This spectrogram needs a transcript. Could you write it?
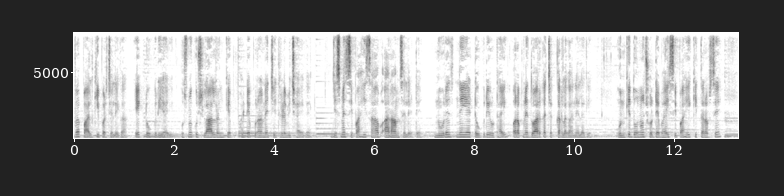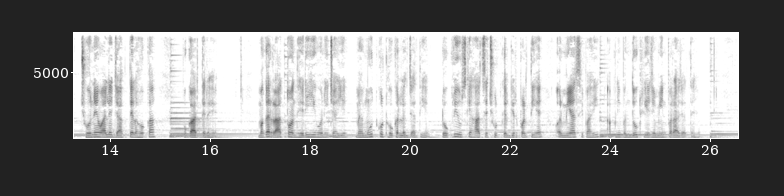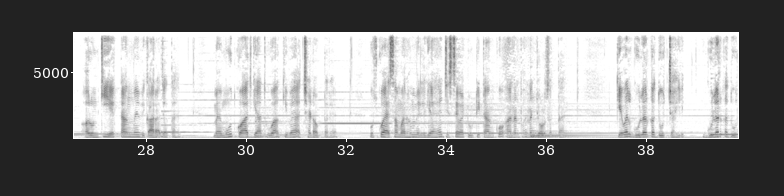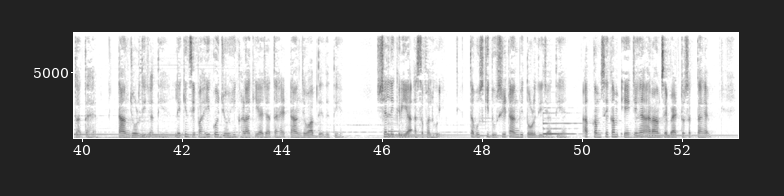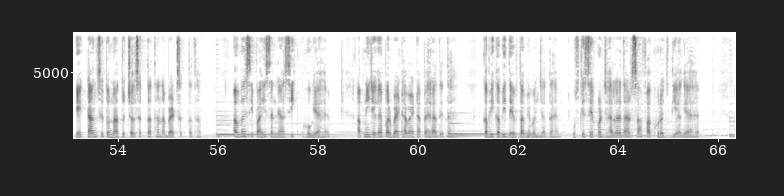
वह पालकी पर चलेगा एक टोकरी आई। उसमें कुछ लाल रंग के फटे पुराने चिथड़े बिछाए गए, जिसमें सिपाही साहब आराम से लेटे। नूरे ने यह टोकरी उठाई और अपने द्वार का चक्कर लगाने लगे। उनके दोनों छोटे भाई सिपाही की तरफ़ से छूने वाले जागते लहो का पुकारते रहे। मगर रात तो अंधेरी ही होनी चाहिए। महमूद को ठोकर लग जाती है। टोकरी उसके हाथ से छूटकर गिर पड़ती है और मियाँ सिपाही अपनी बंदूक लिए ज़मीन पर आ जाते हैं और उनकी एक टांग में विकार आ जाता है। महमूद को आज ज्ञात हुआ कि वह अच्छा डॉक्टर है। उसको ऐसा मरहम मिल गया है जिससे वह टूटी टांग को आनंद फानंद जोड़ सकता है। केवल गूलर का दूध चाहिए। गूलर का दूध आता है। टांग जोड़ दी जाती है। लेकिन सिपाही को जो ही खड़ा किया जाता है, टांग जवाब दे देती है। शल्य क्रिया असफल हुई। तब उसकी दूसरी टांग भी तोड़ दी जाती है। अब कम से कम एक जगह आराम से बैठ तो सकता है। एक टांग से तो ना तो चल सकता था, ना बैठ सकता था। अब वह सिपाही सन्यासी हो गया है। अपनी जगह पर बैठा बैठा पहरा देता है। कभी कभी देवता भी बन जाता है। उसके सिर पर झालरदार साफा खुरच दिया गया है।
